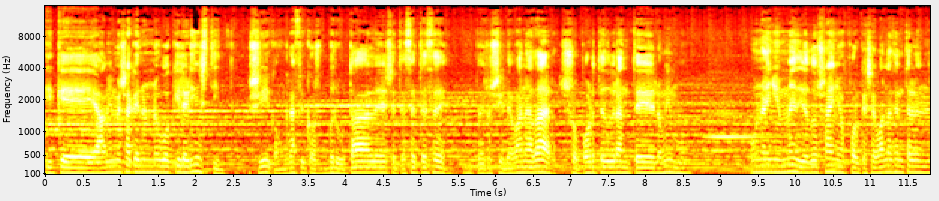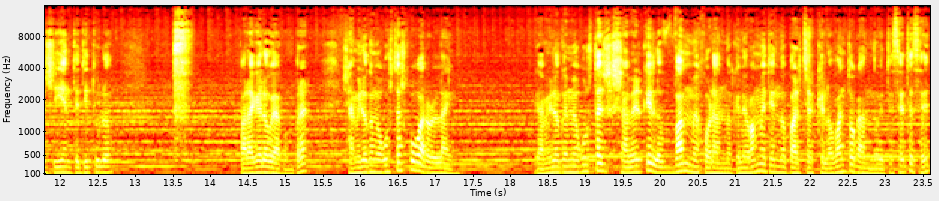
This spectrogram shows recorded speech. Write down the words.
Y que a mí me saquen un nuevo Killer Instinct, sí, con gráficos brutales, etc, etc, pero si le van a dar soporte durante lo mismo, un año y medio, dos años, porque se van a centrar en el siguiente título, ¿para qué lo voy a comprar? Si a mí lo que me gusta es jugar online. Y a mí lo que me gusta es saber que lo van mejorando, que le van metiendo parches, que lo van tocando, etc, etc.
